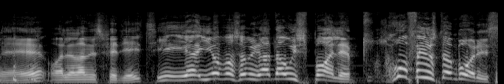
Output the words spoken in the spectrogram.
É, olha lá no expediente. E, e, e eu vou ser obrigado a dar um spoiler. Rufem os tambores!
